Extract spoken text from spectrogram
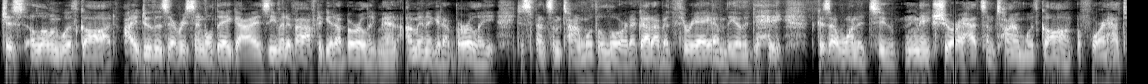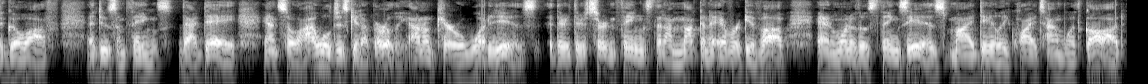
just alone with God. I do this every single day, guys. Even if I have to get up early, man, I'm going to get up early to spend some time with the Lord. I got up at 3 a.m. the other day because I wanted to make sure I had some time with God before I had to go off and do some things that day. And so I will just get up early. I don't care what it is. There, there's certain things that I'm not going to ever give up. And one of those things is my daily quiet time with God.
